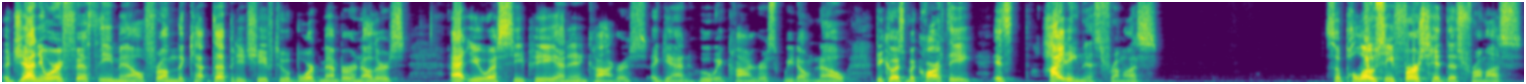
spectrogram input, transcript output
A January 5th email from the deputy chief to a board member and others at USCP and in Congress. Again, who in Congress? We don't know because McCarthy is hiding this from us. So Pelosi first hid this from us,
